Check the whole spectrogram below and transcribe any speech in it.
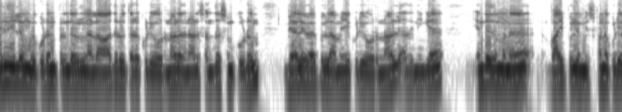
இறுதியில் உங்களுக்கு உடன் பிறந்தவர்கள் நல்ல ஆதரவு தரக்கூடிய ஒரு நாள். அதனால் சந்தோஷம் கூடும். வேலை வாய்ப்புகள் அமையக்கூடிய ஒரு நாள். அது நீங்கள் எந்த விதமான வாய்ப்புகளை மிஸ் பண்ணக்கூடிய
